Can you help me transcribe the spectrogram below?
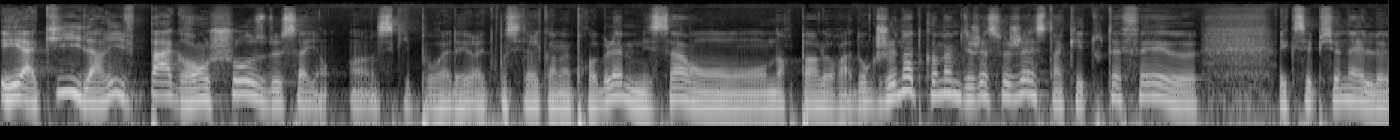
et à qui il arrive pas grand chose de saillant. hein, ce qui pourrait d'ailleurs être considéré comme un problème, mais ça on, en reparlera. Donc je note quand même déjà ce geste hein, qui est tout à fait euh, exceptionnel.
